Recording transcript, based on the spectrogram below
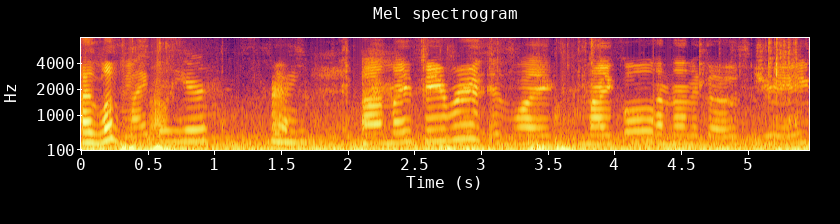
I love these. Michael here. Yes. Uh, my favorite is like Michael, and then it goes Jake.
